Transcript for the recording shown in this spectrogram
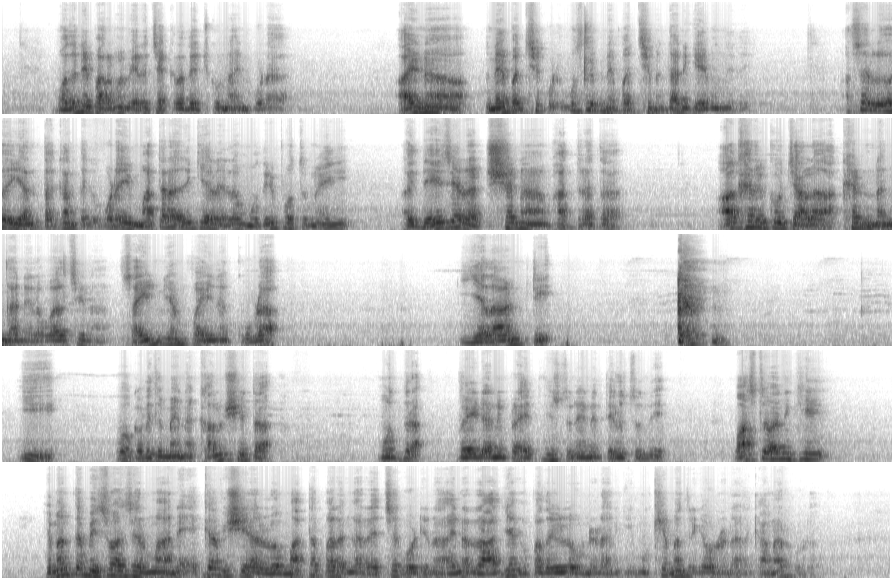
మొదటి పరమవీర చక్ర తెచ్చుకున్న ఆయన కూడా ఆయన నేపథ్యం కూడా ముస్లిం నేపథ్యం దానికి ఏముంది ఇది? అసలు ఎంతకంతకు కూడా ఈ మత రాజకీయాలు ఎలా ముదిరిపోతున్నాయి అవి దేశ రక్షణ భద్రత ఆఖరుకు చాలా అఖండంగా నిలవాల్సిన సైన్యం పైన కూడా ఎలాంటి ఈ ఒక విధమైన కలుషిత ముద్ర వేయడానికి ప్రయత్నిస్తున్నాయని తెలుస్తుంది. వాస్తవానికి హిమంత బిశ్వా శర్మ అనేక విషయాల్లో మతపరంగా రెచ్చగొట్టిన ఆయన రాజ్యాంగ పదవిలో ఉండడానికి ముఖ్యమంత్రిగా ఉండడానికి అనర్హుడు.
